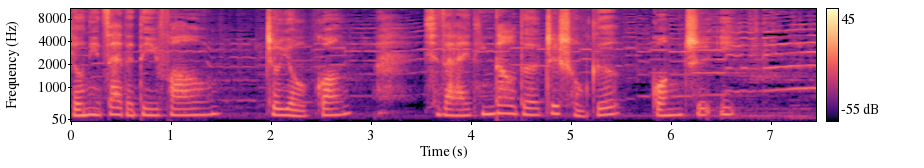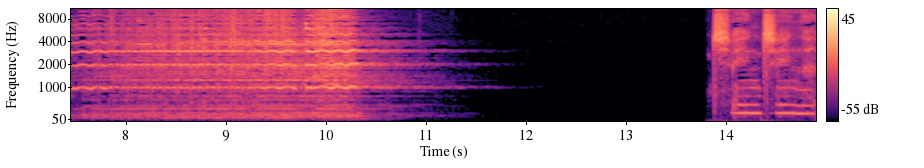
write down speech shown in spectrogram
有你在的地方就有光。现在来听到的这首歌《光之翼》。静静的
